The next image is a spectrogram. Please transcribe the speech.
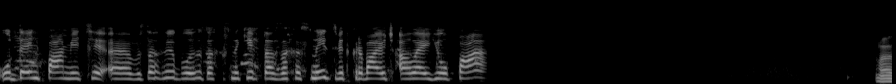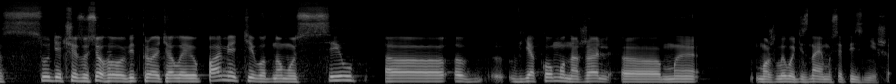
у день пам'яті е, загиблих захисників та захисниць відкривають алею пам'яті. Е, Судячи з усього, відкривають алею пам'яті в одному з сіл, в- якому, на жаль, ми можливо дізнаємося пізніше.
